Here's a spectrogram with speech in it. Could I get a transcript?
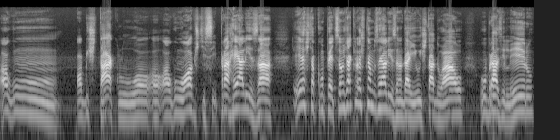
algum obstáculo ou, ou algum óbice para realizar esta competição, já que nós estamos realizando aí o estadual, o brasileiro,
